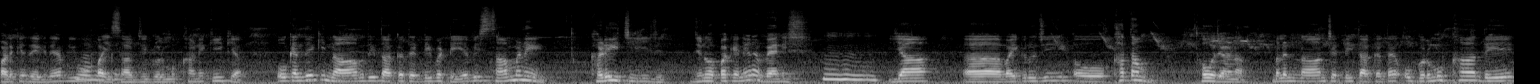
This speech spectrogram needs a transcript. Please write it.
ਪੜ੍ਹ ਕੇ ਦੇਖਦੇ ਆ ਵੀ ਉਹ ਭਾਈ ਸਾਹਿਬ ਜੀ ਗੁਰਮੁਖਾਂ ਨੇ ਕੀ ਕਿਹਾ। ਉਹ ਕਹਿੰਦੇ ਕਿ ਨਾਮ ਦੀ ਤਾਕਤ ਏਡੀ ਵੱਡੀ ਹੈ ਵੀ ਸਾਹਮਣੇ ਖੜੀ ਚੀਜ਼ ਜਿਹਨੂੰ ਆਪਾਂ ਕਹਿੰਦੇ ਆ ਨਾ ਵੈਨਿਸ਼ ਹੂੰ ਹੂੰ, ਜਾਂ ਵਾਹਿਗੁਰੂ ਜੀ ਉਹ ਖਤਮ। ਹੋ ਜਾਣਾ। ਮਤਲਬ ਨਾਮ ਚੱਟੀ ਤਾਕਤ ਹੈ। ਉਹ ਗੁਰਮੁਖਾਂ ਦੇ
